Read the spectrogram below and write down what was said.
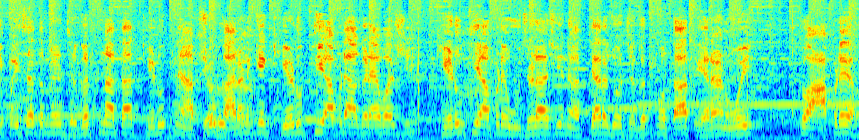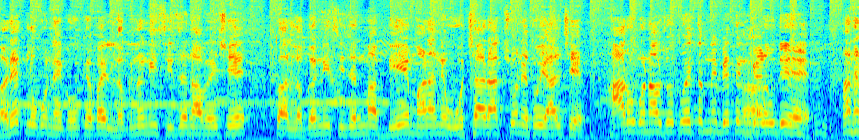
એ પૈસા તમે જગતના તાત ખેડૂતને આપશો. કારણ કે ખેડૂતથી આપણે આગળ આવ્યા છીએ ખેડૂતથી આપણે ઉજળા છીએ અને અત્યારે જો જગતનો તાત હેરાન હોય તો આપણે હરેક લોકોને કહું કે ભાઈ લગ્નની સિઝન આવે છે તો આ લગ્નની સિઝનમાં બે માણાને ઓછા રાખશો ને તોય હાલ છે. સારું બનાવશો તોય તમને બે ત્રણ ગેળું દે અને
